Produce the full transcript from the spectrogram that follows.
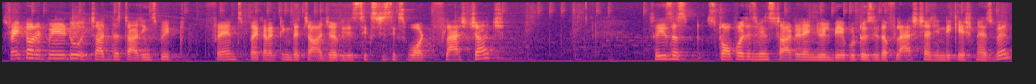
So right now let me to charge the charging speed friends by connecting the charger with a 66 watt flash charge so is the stopwatch has been started and you will be able to see the flash charge indication as well.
